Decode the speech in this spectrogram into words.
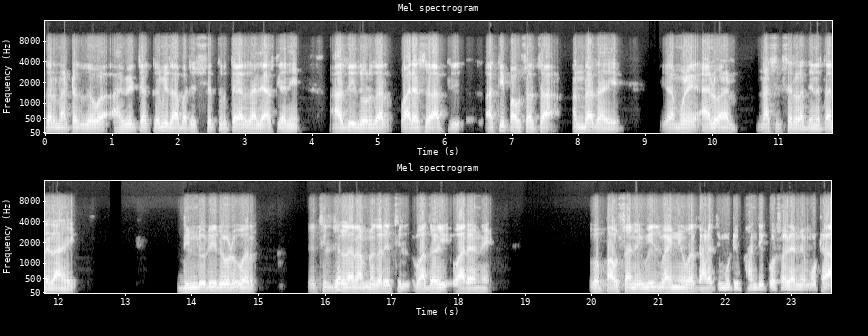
कर्नाटक जवळ हवेच्या कमी दाबाचे क्षेत्र तयार झाले असल्याने आजही जोरदार वाऱ्यासह अति अति पावसाचा अंदाज आहे. यामुळे अलर्ट नाशिक शहराला देण्यात आलेला आहे. दिंडोरी रोडवर येथील जल्लाराम नगर येथील वादळी वाऱ्याने व पावसाने वीज वाहिनीवर झाडाची मोठी फांदी कोसळल्याने मोठा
